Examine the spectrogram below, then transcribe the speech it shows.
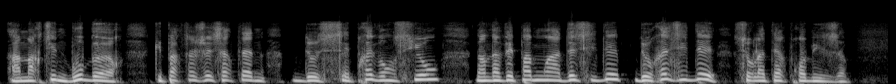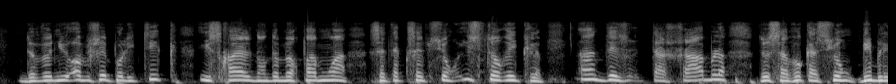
Un Martin Buber, qui partageait certaines de ses préventions, n'en avait pas moins décidé de résider sur la terre promise. Devenu objet politique, Israël n'en demeure pas moins cette exception historique indétachable de sa vocation biblique.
